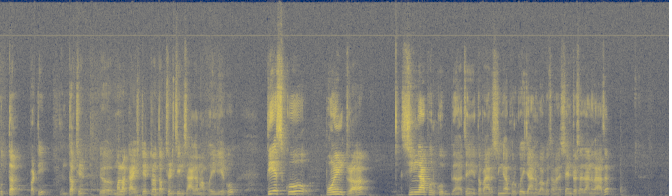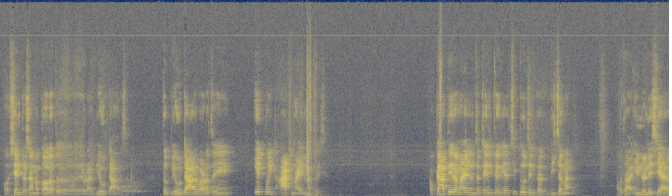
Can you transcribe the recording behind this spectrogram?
उत्तरपट्टि दक्षिण यो मलक्का स्टेट र दक्षिण चिन सागरमा फैलिएको। त्यसको पोइन्ट र सिङ्गापुरको चाहिँ तपाईँहरू सिङ्गापुर कोही जानुभएको छ भने सेन्टोसा जानुभएको छ। हो सेन्टोसामा तल त एउटा भ्यू टावर छ। त्यो भ्यू टावरबाट चाहिँ एक पोइन्ट आठ माइल मात्रै छ। अब कहाँ तेह्र माइल हुन्छ टेरिटोरियल चाहिँ त्यो चाहिँ त बिचमा। अथवा इन्डोनेसिया र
